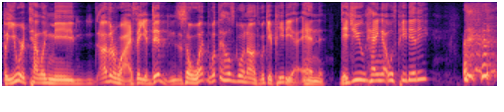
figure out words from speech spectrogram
but you were telling me otherwise that you didn't. So what what the hell's going on with Wikipedia? And did you hang out with P. Diddy?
